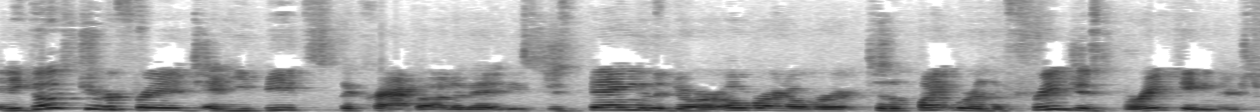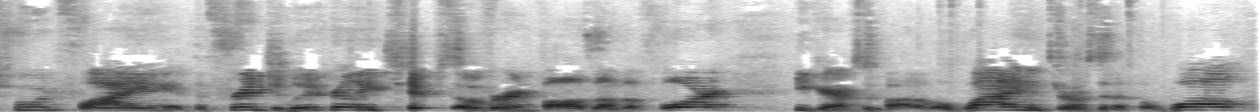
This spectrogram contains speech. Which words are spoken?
And he goes to her fridge and he beats the crap out of it. And he's just banging the door over and over to the point where the fridge is breaking. There's food flying. The fridge literally tips over and falls on the floor. He grabs a bottle of wine and throws it at the wall.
